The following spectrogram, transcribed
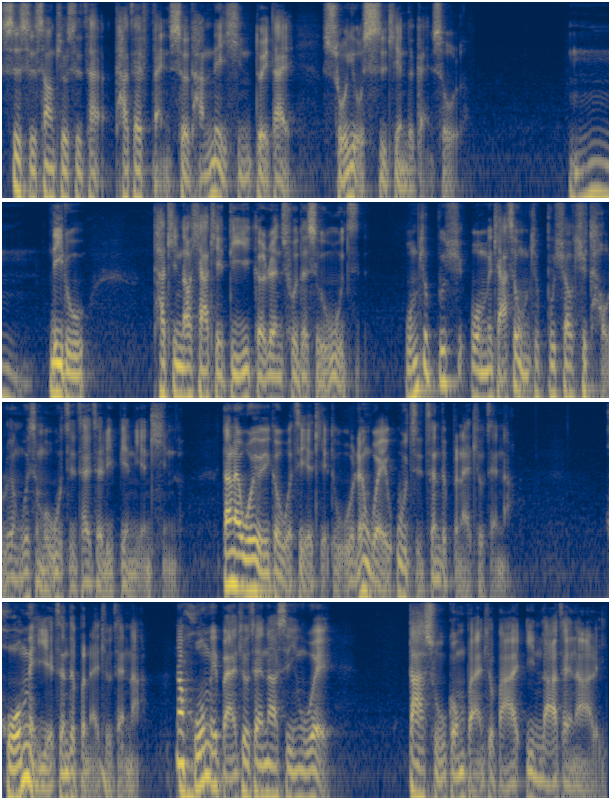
事实上就是在他在反射他内心对待所有事件的感受了。嗯，例如他进到下界，第一个认出的是物质，我们就不需我们假设我们就不需要去讨论为什么物质在这里变年轻了。当然，我有一个我自己的解读，我认为物质真的本来就在那。火美也真的本来就在那，那火美本来就在那，是因为大叔公本来就把它硬拉在那里。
